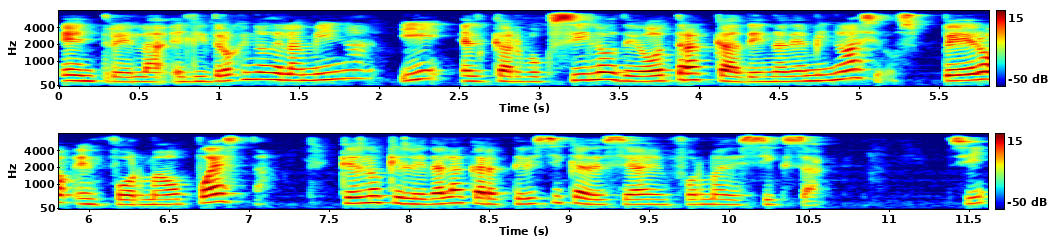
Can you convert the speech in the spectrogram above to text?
entre el hidrógeno de la amina y el carboxilo de otra cadena de aminoácidos, pero en forma opuesta, que es lo que le da la característica de ser en forma de zigzag. ¿sí?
